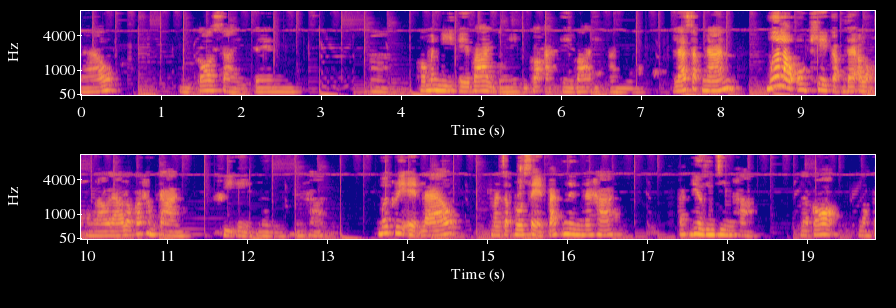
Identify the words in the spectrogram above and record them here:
แล้วมันก็ใส่เป็นเพราะมันมี Ava อยู่ตรงนี้คือก็อัด Ava อีกอันหนึงและจากนั้นเมื่อเราโอเคกับ dialog ของเราแล้ว เราก็ทำการ create เลยนะคะ เมื่อ create แล้วมันจะ process แป๊บหนึ่งนะคะ แป๊บเดียวจริง ๆ ค่ะ แล้วก็ลองไป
